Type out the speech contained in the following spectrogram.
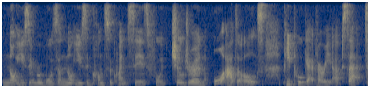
not using rewards and not using consequences for children or adults, people get very upset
